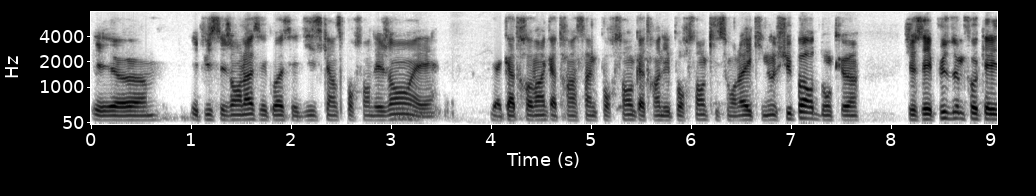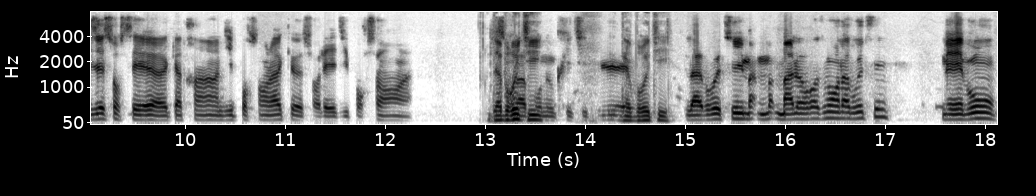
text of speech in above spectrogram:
Et, euh, et puis ces gens-là, c'est quoi? C'est 10-15% des gens et il y a 80, 85%, 90% qui sont là et qui nous supportent. Donc euh, j'essaie plus de me focaliser sur ces 90% là que sur les 10% d'abrutis. D'abrutis. L'abruti, malheureusement l'abruti. Mais bon,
